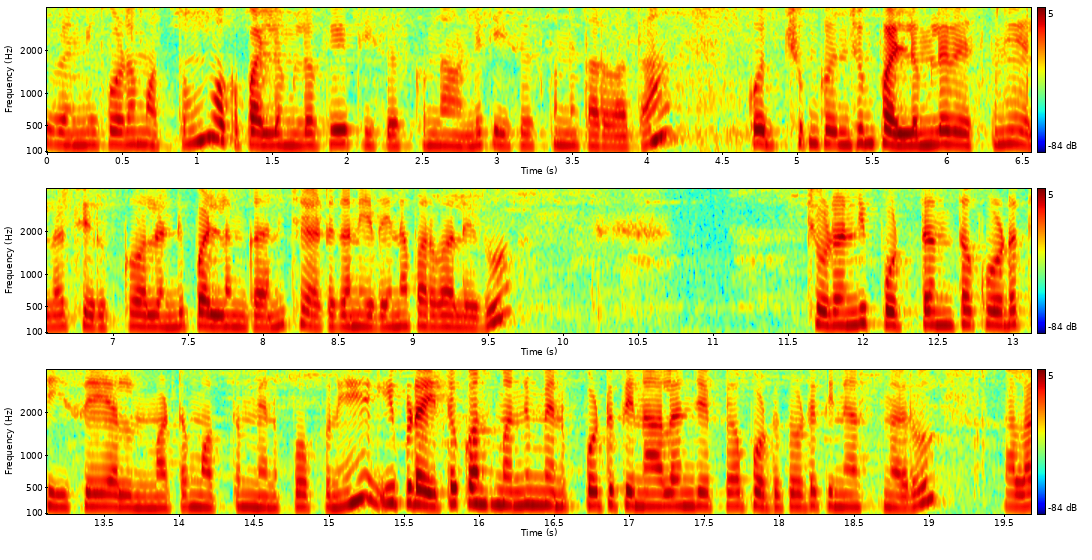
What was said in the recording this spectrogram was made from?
ఇవన్నీ కూడా మొత్తం ఒక పళ్ళెంలోకి తీసేసుకుందామండి. తీసేసుకున్న తర్వాత కొంచెం కొంచెం పళ్ళెంలో వేసుకుని ఇలా చెరుక్కోవాలండి? పళ్ళెం కానీ చేట కానీ ఏదైనా పర్వాలేదు. చూడండి పొట్టంతా కూడా తీసేయాలన్నమాట మొత్తం మినపప్పుని. ఇప్పుడైతే కొంతమంది మినపొట్టు తినాలని చెప్పి ఆ పొట్టుతోటే తినేస్తున్నారు. అలా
